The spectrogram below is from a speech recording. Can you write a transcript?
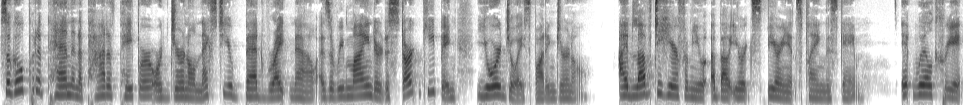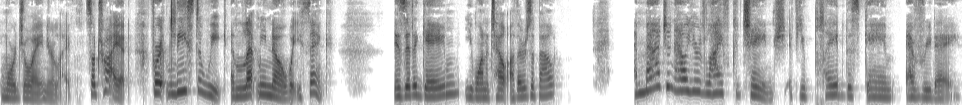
So go put a pen and a pad of paper or journal next to your bed right now as a reminder to start keeping your joy spotting journal. I'd love to hear from you about your experience playing this game. It will create more joy in your life. So try it for at least a week and let me know what you think. Is it a game you want to tell others about? Imagine how your life could change if you played this game every day.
